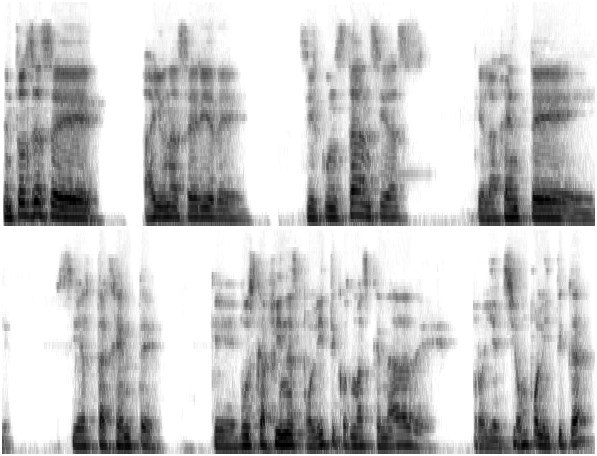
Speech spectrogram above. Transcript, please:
Entonces, eh, hay una serie de circunstancias que la gente, cierta gente que busca fines políticos más que nada de proyección política,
